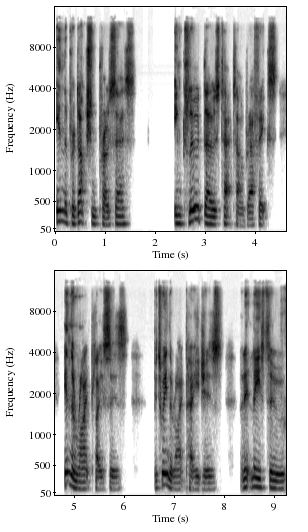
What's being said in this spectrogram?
in the production process, include those tactile graphics in the right places, between the right pages, and it leads to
